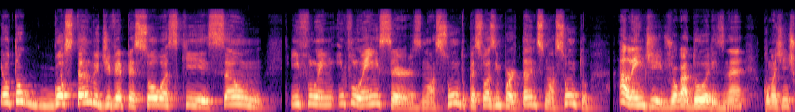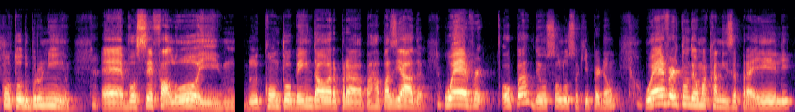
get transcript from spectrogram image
eu tô gostando de ver pessoas que são influen influencers no assunto, pessoas importantes no assunto, além de jogadores, né? Como a gente contou do Bruninho. É, você falou e contou bem da hora pra, pra rapaziada. O Ever. Opa, deu um soluço aqui, perdão. O Everton deu uma camisa para ele.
